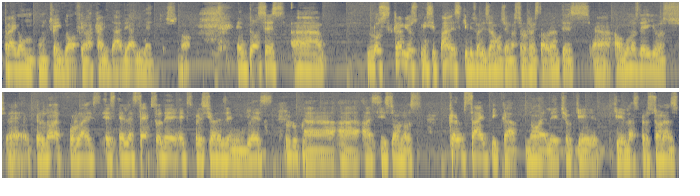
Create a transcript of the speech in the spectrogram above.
traiga un, trade-off en la calidad de alimentos. ¿no? Entonces, ah, los cambios principales que visualizamos en nuestros restaurantes, ah, algunos de ellos, perdona por la, el exceso de expresiones en inglés, ah, así son los curbside pickup, ¿no? El hecho que, que las personas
